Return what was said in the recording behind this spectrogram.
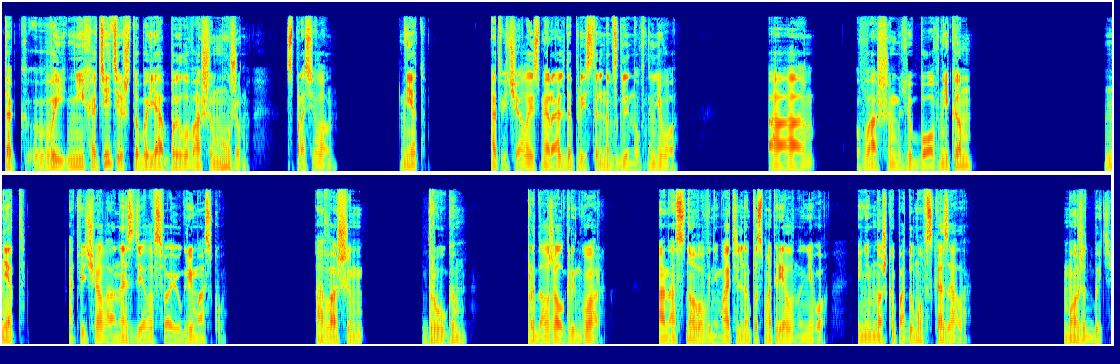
«Так вы не хотите, чтобы я был вашим мужем?» — спросил он. «Нет», отвечала Эсмеральда, пристально взглянув на него. «А вашим любовником?» «Нет», — отвечала она, сделав свою гримаску. «А вашим другом?» — продолжал Грингуар. Она снова внимательно посмотрела на него и, немножко подумав, сказала. «Может быть».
